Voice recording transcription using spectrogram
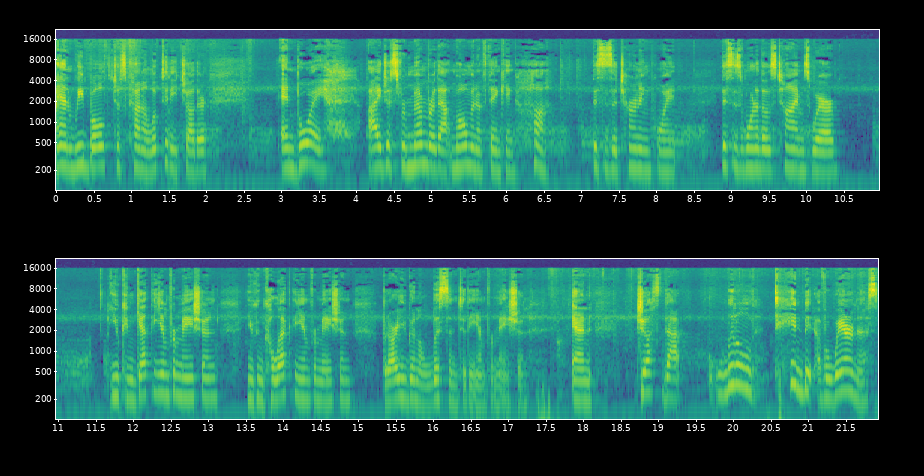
And we both just kind of looked at each other. And boy, I just remember that moment of thinking, huh, this is a turning point. This is one of those times where you can get the information, you can collect the information, but are you going to listen to the information? And just that little tidbit of awareness,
